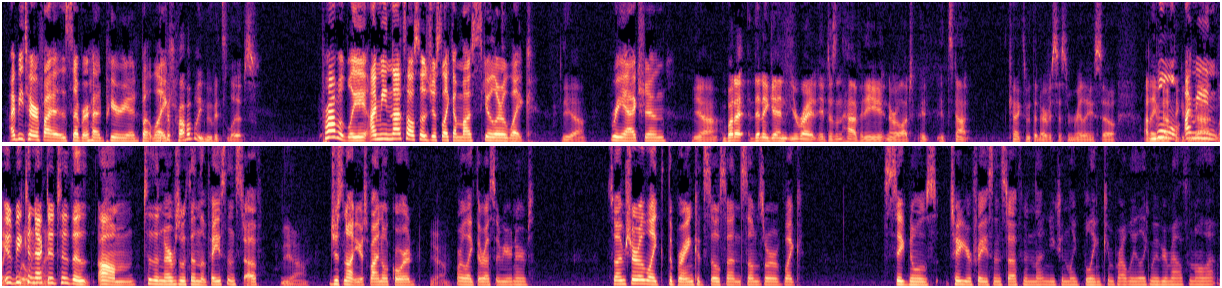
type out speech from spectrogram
I'd be terrified of a severed head. Period. But It like could probably move its lips. Probably. I mean, that's also just like a muscular like Yeah. reaction. Yeah. But I, then again, you're right. It doesn't have any neurological. It, it's not connected with the nervous system really. So I don't even know if they could do I mean, that, like, it'd be willingly. connected to the um to the nerves within the face and stuff, Yeah. just not your spinal cord Yeah. or like the rest of your nerves. So I'm sure like the brain could still send some sort of like signals to your face and stuff, and then you can like blink and probably like move your mouth and all that.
